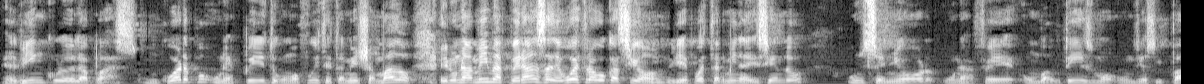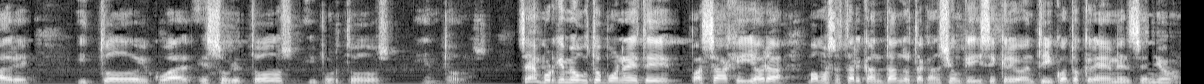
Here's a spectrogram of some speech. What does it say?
el vínculo de la paz, un cuerpo, un espíritu, como fuiste también llamado, en una misma esperanza de vuestra vocación. Y después termina diciendo, un Señor, una fe, un bautismo, un Dios y Padre, y todo el cual es sobre todos y por todos y en todos. ¿Saben por qué me gustó poner este pasaje y ahora vamos a estar cantando esta canción que dice Creo en ti? ¿Cuántos creen en el Señor?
